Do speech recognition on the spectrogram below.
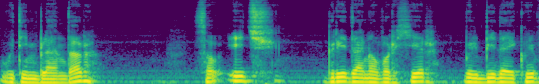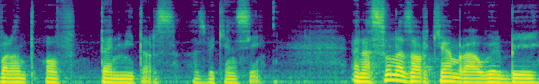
within blender. So each grid line over here will be the equivalent of 10 meters as we can see. And as soon as our camera will be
